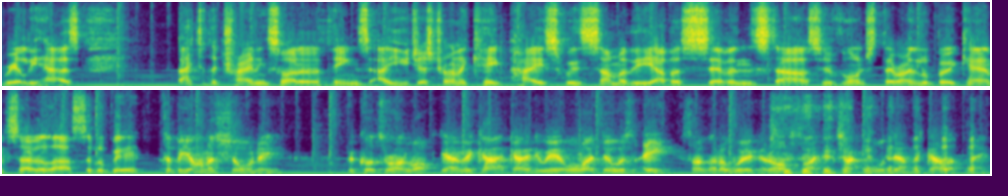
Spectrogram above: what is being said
really has. Back to the training side of things, are you just trying to keep pace with some of the other seven stars who've launched their own little boot camps over the last little bit? To be honest, Seanny, because we're on lockdown, we can't go anywhere. All I do is eat, so I've got to work it off so I can chuck more down the gullet, man.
